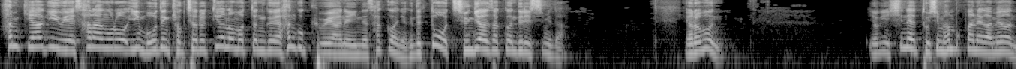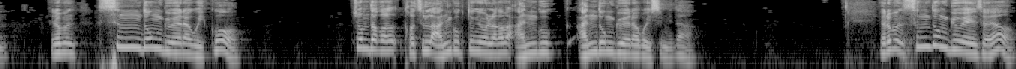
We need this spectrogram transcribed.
함께하기 위해 사랑으로 이 모든 격차를 뛰어넘었던 그의 한국 교회 안에 있는 사건이에요. 근데 또 중요한 사건들이 있습니다. 여러분 여기 시내 도심 한복판에 가면 여러분 승동교회라고 있고 좀 더 거슬러 안국동에 올라가면 안국 안동교회라고 있습니다. 여러분 승동교회에서요.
